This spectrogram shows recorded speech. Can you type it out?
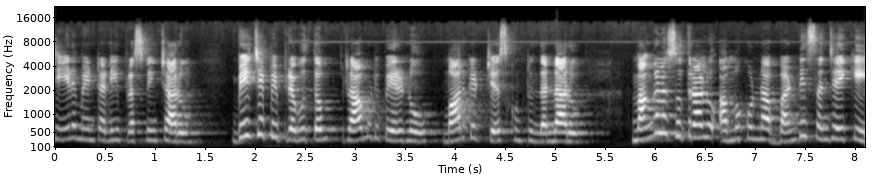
చేయడమేంటని ప్రశ్నించారు. బీజేపీ ప్రభుత్వం రాముడి పేరును మార్కెట్ చేసుకుంటుందన్నారు. మంగళసూత్రాలు అమ్ముకున్న బండి సంజయ్కి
